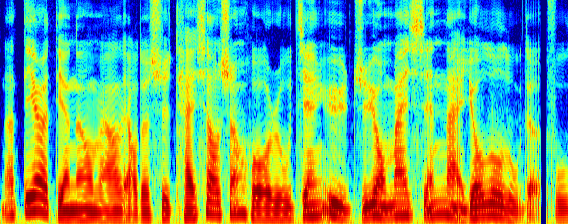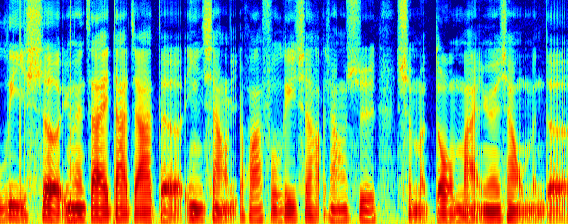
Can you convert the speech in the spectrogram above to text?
那第二点呢，我们要聊的是台校生活如监狱，只有卖鲜奶优酪乳的福利社。因为在大家的印象里的话，福利社好像是什么都卖。因为像我们的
